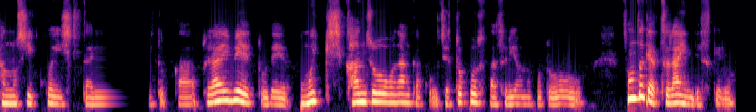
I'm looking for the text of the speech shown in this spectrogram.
楽しい恋したりとかプライベートで思いっきし感情をなんかこうジェットコースターするようなことをその時は辛いんですけど、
